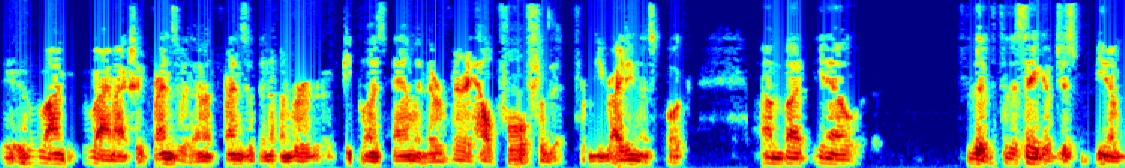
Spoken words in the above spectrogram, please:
who I'm who I'm actually friends with. I'm friends with a number of people in his family. They were very helpful for the for me writing this book. Um, but you know, for the for the sake of just you know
